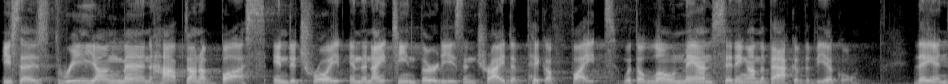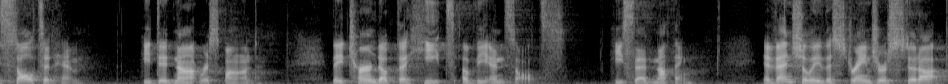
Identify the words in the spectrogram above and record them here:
He says three young men hopped on a bus in Detroit in the 1930s and tried to pick a fight with a lone man sitting on the back of the vehicle. They insulted him. He did not respond. They turned up the heat of the insults. He said nothing. Eventually, the stranger stood up.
